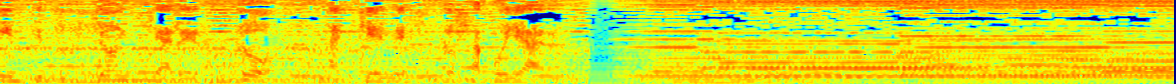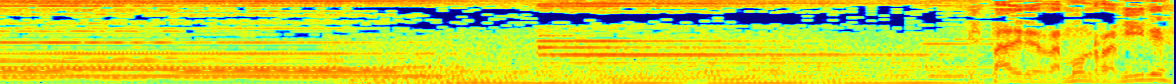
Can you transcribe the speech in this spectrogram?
institución que alertó a quienes los apoyaran. El padre Ramón Ramírez,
